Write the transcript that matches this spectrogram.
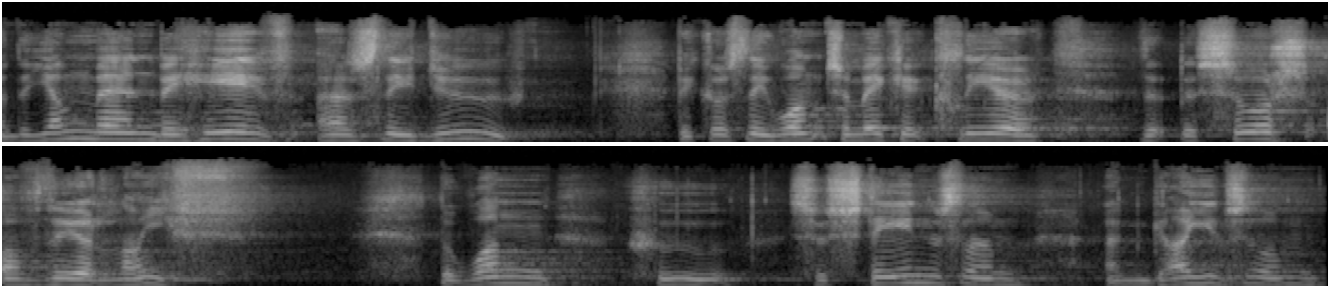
And the young men behave as they do because they want to make it clear that the source of their life, the one who sustains them and guides them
